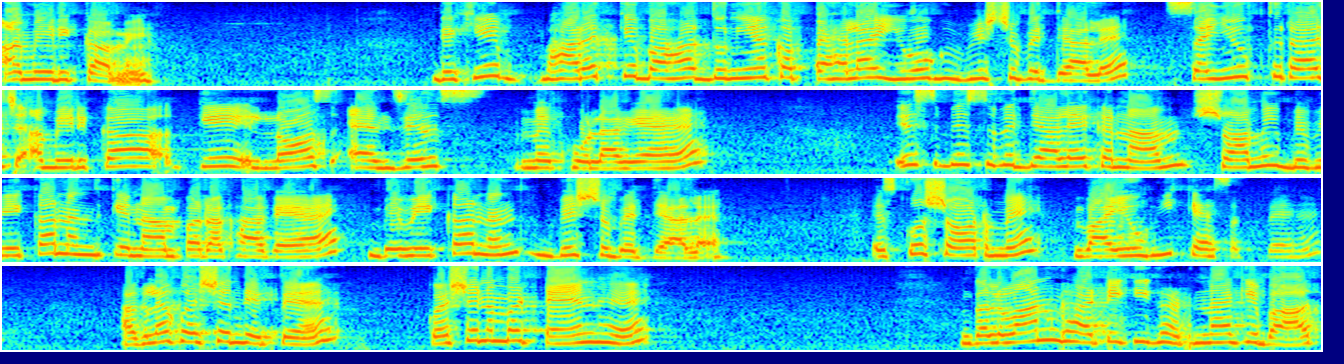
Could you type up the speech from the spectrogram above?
अमेरिका में। देखिए, भारत के बाहर दुनिया का पहला योग विश्वविद्यालय, संयुक्त राज्य अमेरिका के लॉस एंजल्स में खोला गया है। इस विश्वविद्यालय का नाम स्वामी विवेकानंद के नाम पर रखा गया है, विवेकानंद विश्वविद्यालय। इसको शॉर्ट में वायु भी कह सकते हैं। अगला क्वेश्चन देखते हैं। क्वेश्चन नंबर टेन है। गलवान घाटी की घटना के बाद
